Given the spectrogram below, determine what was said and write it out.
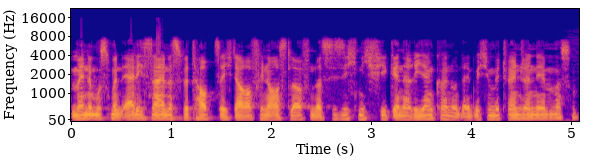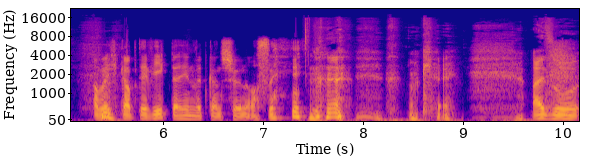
am Ende muss man ehrlich sein, es wird hauptsächlich darauf hinauslaufen, dass sie sich nicht viel generieren können und irgendwelche Midranger nehmen müssen. Aber ich glaube, der Weg dahin wird ganz schön aussehen. okay. Also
